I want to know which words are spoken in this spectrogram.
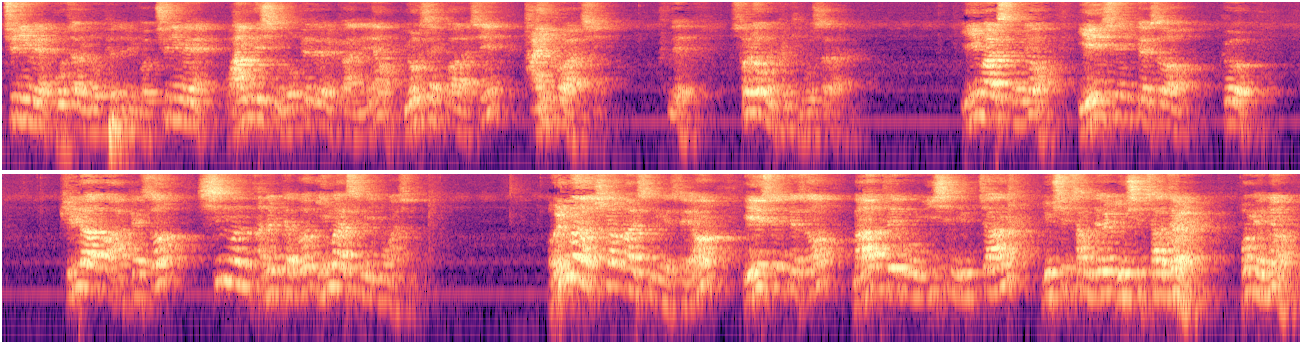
주님의 보좌를 높여드리고 주님의 왕대심을 높여드려야 될 거 아니에요? 요셉과 같이 다윗과 같이. 근데 솔로몬은 그렇게 못 살아요. 이 말씀을요, 예수님께서 그 빌라도 앞에서 신문 받을 때도 이 말씀을 인용하십니다. 얼마나 귀한 말씀이겠어요? 예수님께서 마태복음 26장 63절 64절 보면요.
